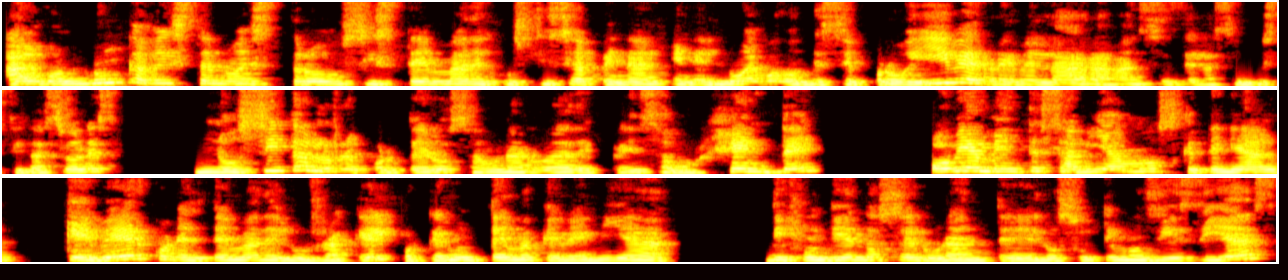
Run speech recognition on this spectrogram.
algo nunca visto en nuestro sistema de justicia penal, en el nuevo, donde se prohíbe revelar avances de las investigaciones, nos citan los reporteros a una rueda de prensa urgente. Obviamente sabíamos que tenía que ver con el tema de Luz Raquel, porque era un tema que venía difundiéndose durante los últimos 10 días.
